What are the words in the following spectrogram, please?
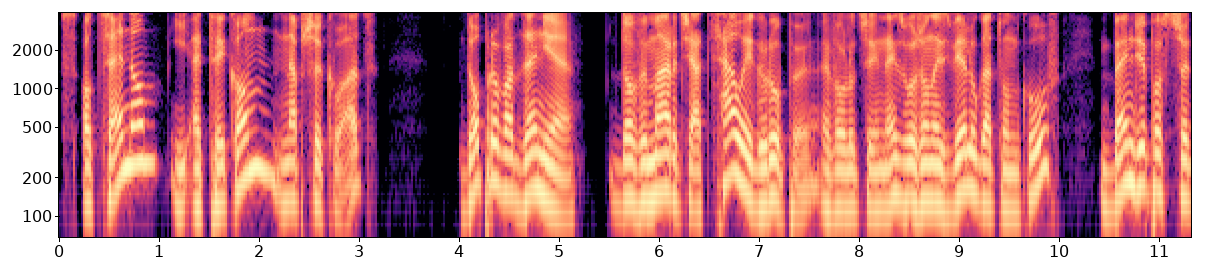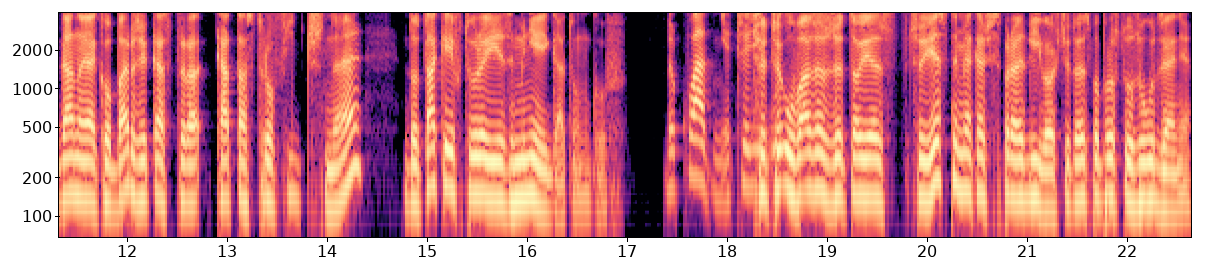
z oceną i etyką, na przykład doprowadzenie do wymarcia całej grupy ewolucyjnej złożonej z wielu gatunków będzie postrzegane jako bardziej katastroficzne do takiej, w której jest mniej gatunków. Dokładnie, czyli... Czy, czy uważasz, że to jest, czy jest w tym jakaś sprawiedliwość, czy to jest po prostu złudzenie?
